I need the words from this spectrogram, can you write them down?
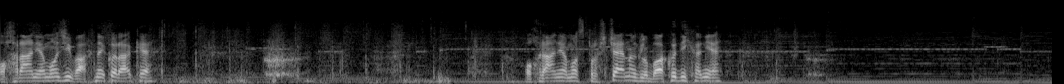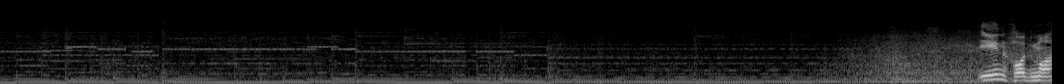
Ohranjamo živahne korake. Ohranjamo sproščeno, globoko dihanje. In hodimo.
